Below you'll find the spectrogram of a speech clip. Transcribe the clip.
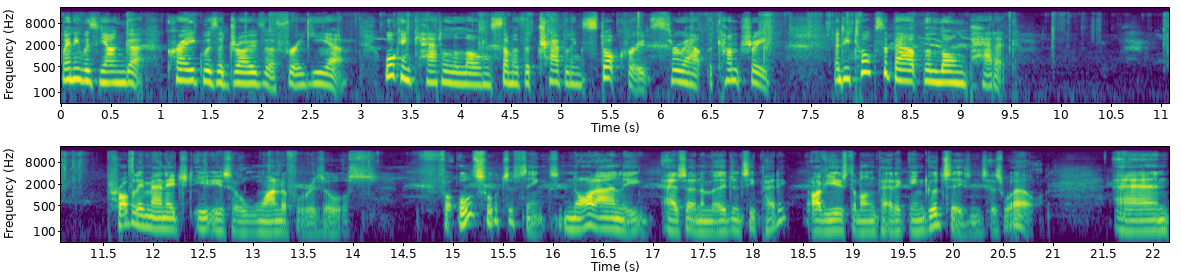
When he was younger, Craig was a drover for a year, walking cattle along some of the travelling stock routes throughout the country. And he talks about the long paddock. Properly managed, it is a wonderful resource for all sorts of things, not only as an emergency paddock. I've used the long paddock in good seasons as well. And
